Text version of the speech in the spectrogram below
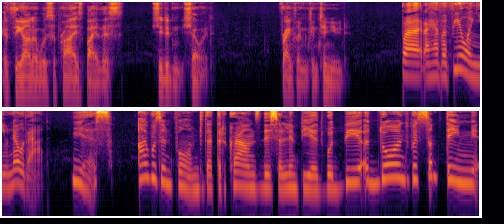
If Theano was surprised by this, she didn't show it. Franklin continued. But I have a feeling you know that. Yes, I was informed that the crowns this Olympiad would be adorned with something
